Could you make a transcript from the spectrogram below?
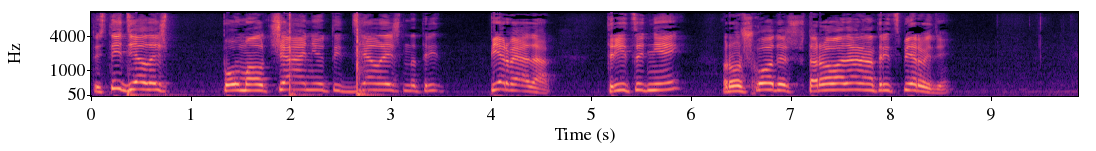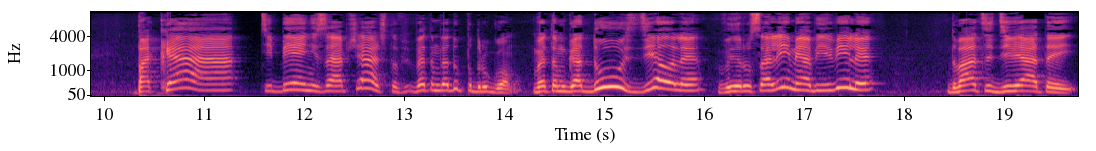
То есть ты делаешь по умолчанию, ты делаешь на три... первый Адар 30 дней, Рошходыш второго Адара на 31 день. Пока тебе не сообщают, что в этом году по-другому. В этом году сделали, в Иерусалиме объявили 29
